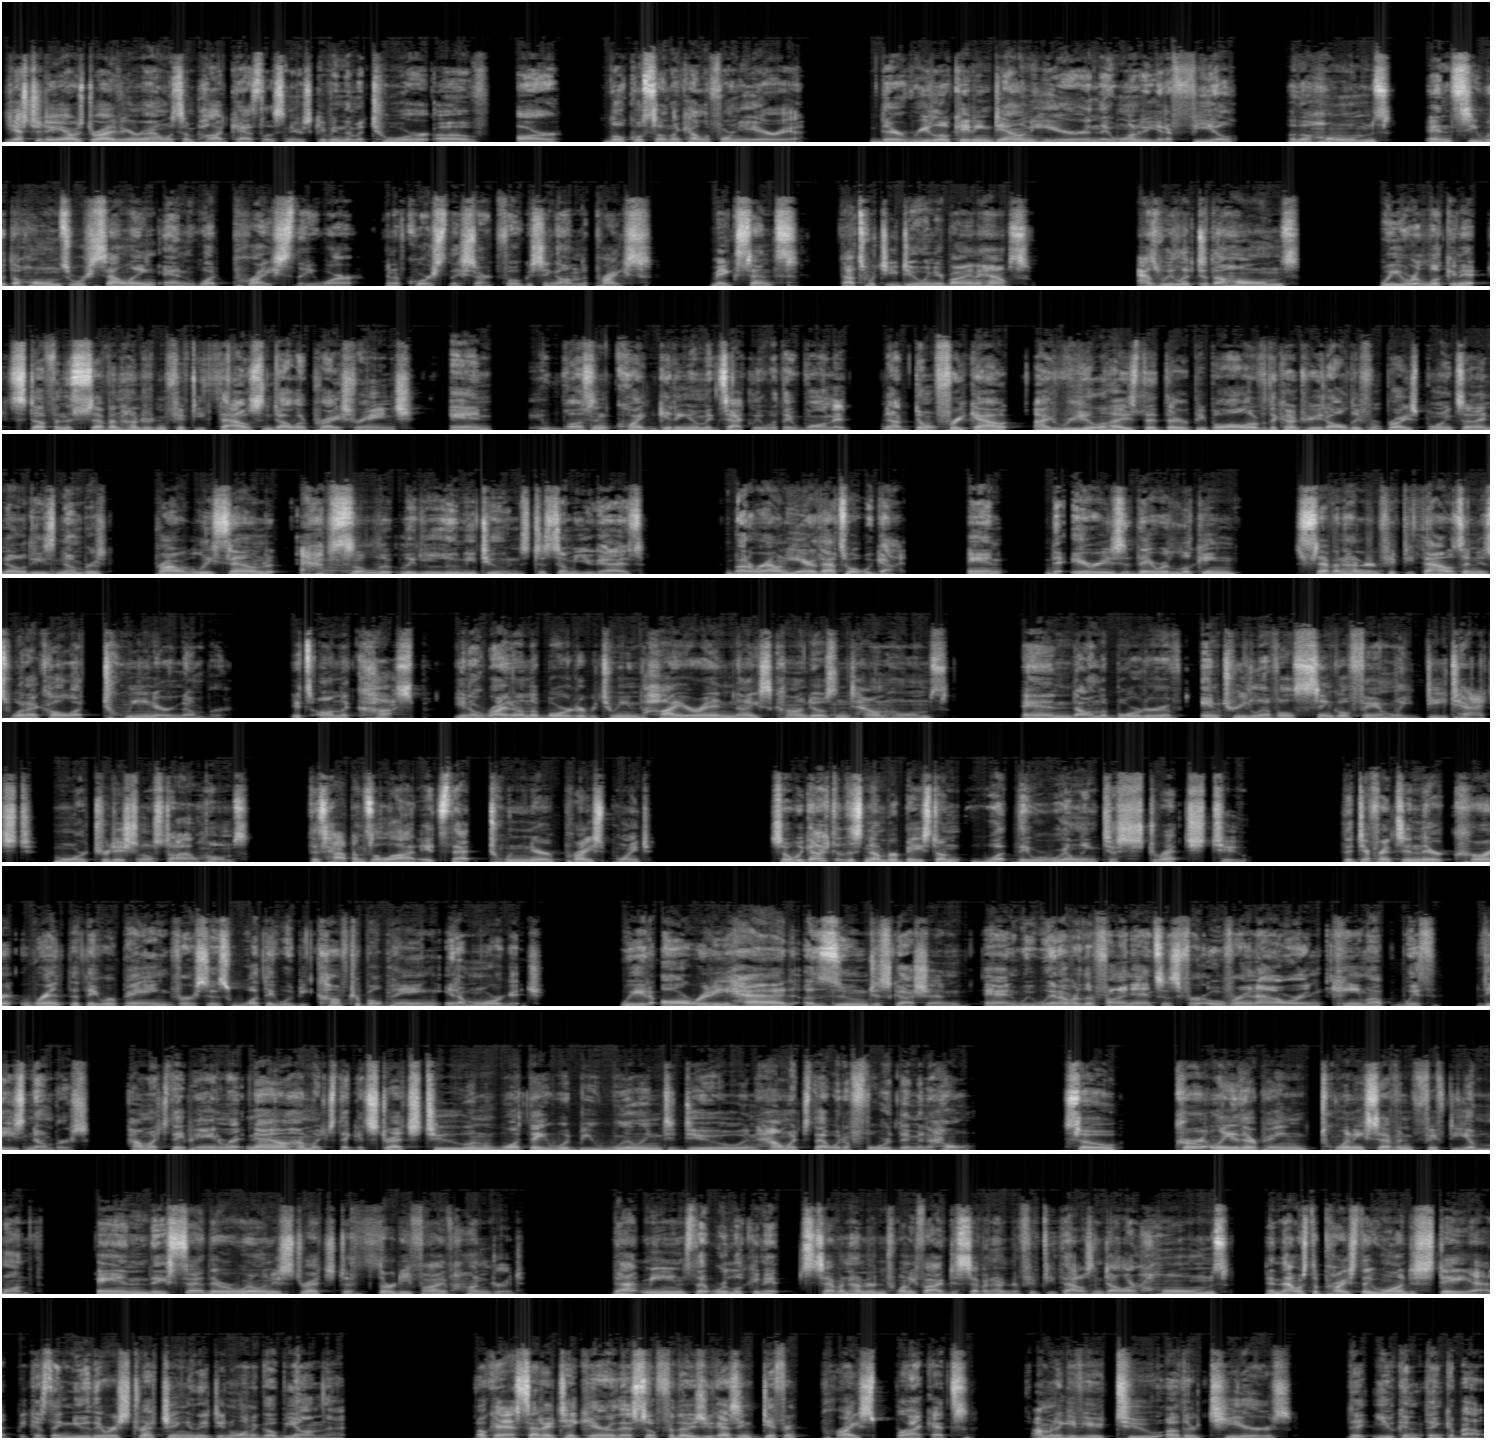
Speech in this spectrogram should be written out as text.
Yesterday, I was driving around with some podcast listeners, giving them a tour of our local Southern California area. They're relocating down here and they wanted to get a feel of the homes and see what the homes were selling and what price they were. And of course, they start focusing on the price. Makes sense. That's what you do when you're buying a house. As we looked at the homes, we were looking at stuff in the $750,000 price range. And it wasn't quite getting them exactly what they wanted. Now, don't freak out. I realize that there are people all over the country at all different price points, and I know these numbers probably sound absolutely Looney Tunes to some of you guys. But around here, that's what we got. And the areas that they were looking, 750,000 is what I call a tweener number. It's on the cusp, you know, right on the border between the higher end nice condos and townhomes and on the border of entry level single family detached, more traditional style homes. This happens a lot. It's that tweener price point. So we got to this number based on what they were willing to stretch to. The difference in their current rent that they were paying versus what they would be comfortable paying in a mortgage. We had already had a Zoom discussion and we went over their finances for over an hour and came up with these numbers how much they pay in rent now, how much they could stretch to, and what they would be willing to do and how much that would afford them in a home. So currently they're paying 2750 a month and they said they were willing to stretch to 3500. That means that we're looking at 725 to 750,000 dollar homes and that was the price they wanted to stay at because they knew they were stretching and they didn't want to go beyond that. Okay, I said I'd take care of this. So for those of you guys in different price brackets, I'm going to give you two other tiers that you can think about.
